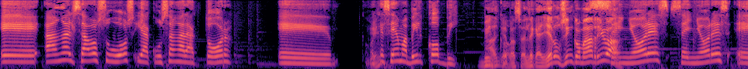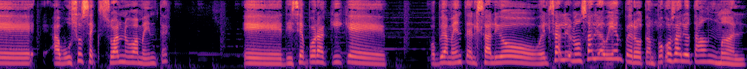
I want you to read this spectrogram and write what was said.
eh, han alzado su voz y acusan al actor, eh, ¿cómo es que se llama? Bill Cosby. Ah, ¿Qué pasa? Le cayeron cinco más arriba. Señores, señores, eh, abuso sexual nuevamente. Eh, dice por aquí que obviamente él salió, él salió, no salió bien, pero tampoco salió tan mal.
